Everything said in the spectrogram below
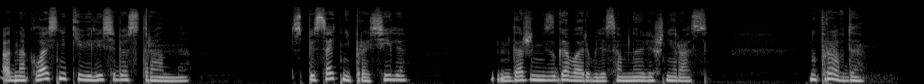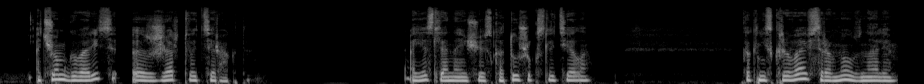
Одноклассники вели себя странно. Списать не просили, даже не заговаривали со мной лишний раз. Ну, правда, о чем говорить с жертвой теракта? А если она еще из катушек слетела? Как ни скрывай, все равно узнали.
